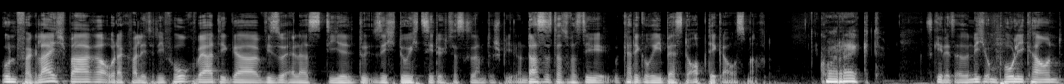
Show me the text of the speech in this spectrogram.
unvergleichbarer oder qualitativ hochwertiger visueller Stil du sich durchzieht durch das gesamte Spiel. Und das ist das, was die Kategorie beste Optik ausmacht. Korrekt. Es geht jetzt also nicht um Polycount,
